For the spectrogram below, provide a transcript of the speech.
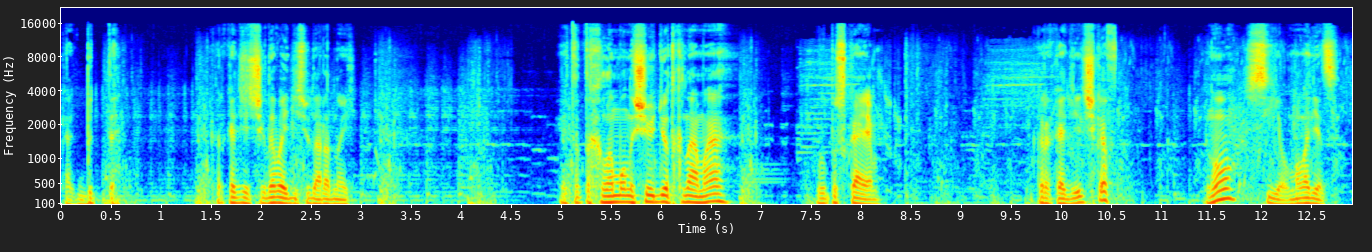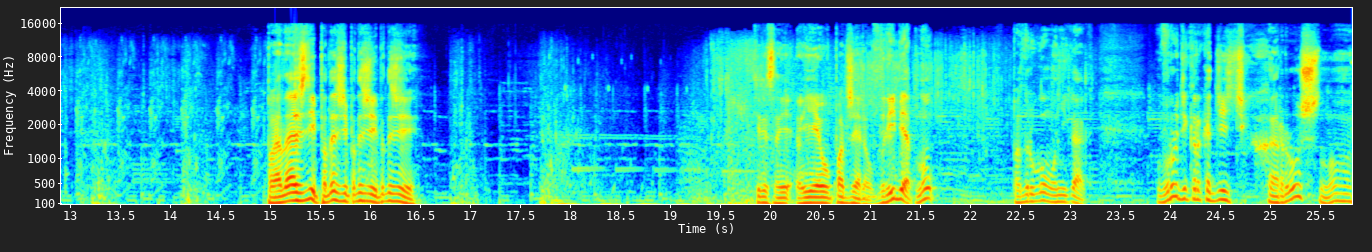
Как быть-то? Крокодильчик, давай иди сюда, родной. Этот охламон еще идет к нам, а? Выпускаем. Крокодильчиков. Ну, съел, молодец. Подожди, подожди, подожди, подожди Интересно, я, его поджарил. Ребят, ну, по-другому никак. Вроде крокодильчик хорош, но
